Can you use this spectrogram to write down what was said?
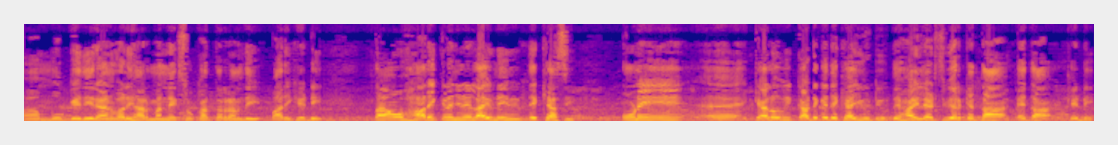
ਮੋਗੇ ਦੀ ਰਹਿਣ ਵਾਲੀ ਹਰਮਨ ਨੇ 171 ਰਨ ਦੀ ਪਾਰੀ ਖੇਡੀ। ਤਾਂ ਉਹ ਹਰ ਇੱਕ ਨੇ ਜਿਹਨੇ ਲਾਈਵ ਨਹੀਂ ਵੀ ਦੇਖਿਆ ਸੀ, ਉਹਨੇ ਕਹਿ ਲਓ ਵੀ ਕੱਢ ਕੇ ਦੇਖਿਆ YouTube ਤੇ ਹਾਈਲਾਈਟਸ ਵੀ, ਯਾਰ ਕਿਦਾਂ ਇਦਾਂ ਖੇਡੀ।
